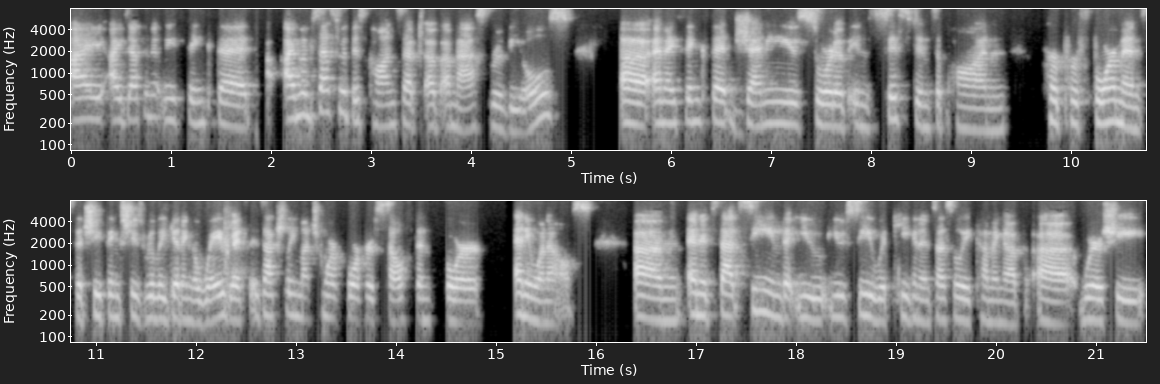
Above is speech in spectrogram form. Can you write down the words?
I, I definitely think that I'm obsessed with this concept of a mask reveals uh, and I think that Jenny's sort of insistence upon her performance that she thinks she's really getting away with is actually much more for herself than for anyone else. Um, and it's that scene that you you see with Keegan and Cecily coming up, uh, where she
